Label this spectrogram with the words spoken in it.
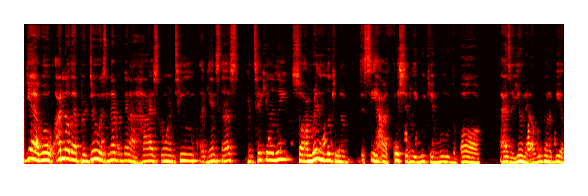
Yeah, well, I know that Purdue has never been a high scoring team against us, particularly. So I'm really looking to, to see how efficiently we can move the ball as a unit. Are we going to be a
